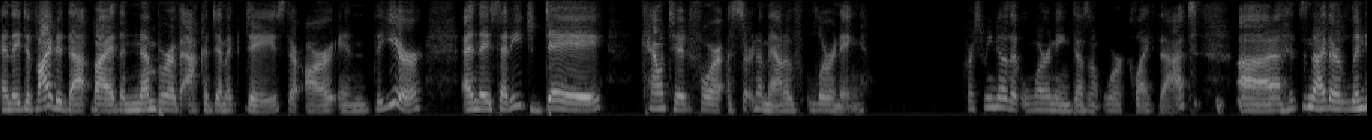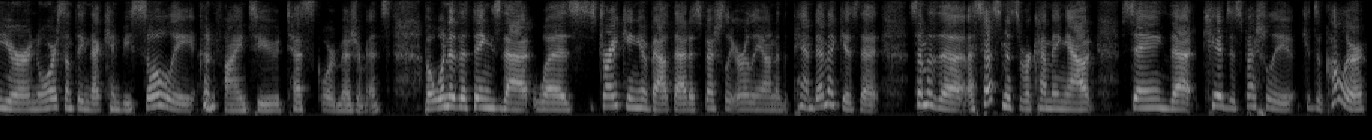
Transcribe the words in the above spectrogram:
And they divided that by the number of academic days there are in the year. And they said each day counted for a certain amount of learning course, we know that learning doesn't work like that. Uh, it's neither linear nor something that can be solely confined to test score measurements. But one of the things that was striking about that, especially early on in the pandemic, is that some of the assessments were coming out saying that kids, especially kids of color,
